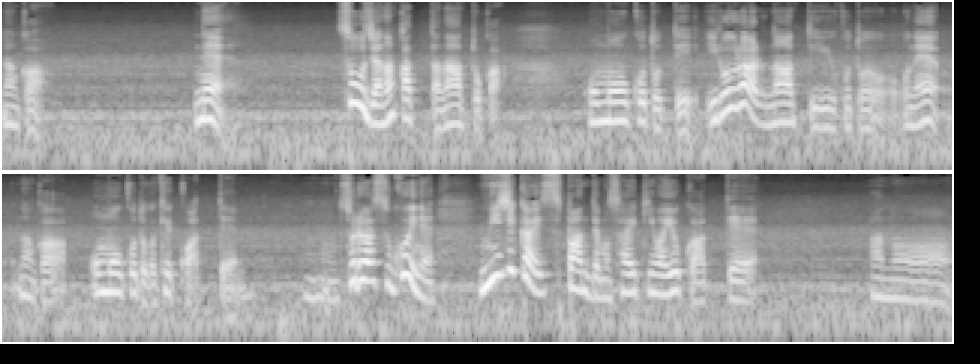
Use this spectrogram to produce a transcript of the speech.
なんかねそうじゃなかったなとか思うことっていろいろあるなっていうことをねなんか思うことが結構あって、うん、それはすごいね短いスパンでも最近はよくあってあの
